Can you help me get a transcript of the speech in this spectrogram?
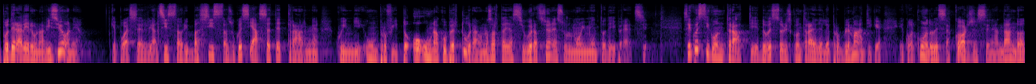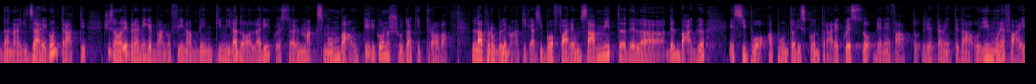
poter avere una visione che può essere rialzista o ribassista su questi asset e trarne quindi un profitto o una copertura, una sorta di assicurazione sul movimento dei prezzi. Se questi contratti dovessero riscontrare delle problematiche e qualcuno dovesse accorgersene andando ad analizzare i contratti, ci sono dei premi che vanno fino a 20.000 dollari, questo è il maximum bounty riconosciuto a chi trova la problematica. Si può fare un submit del, del bug e si può appunto riscontrare. Questo viene fatto direttamente da Immunify,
